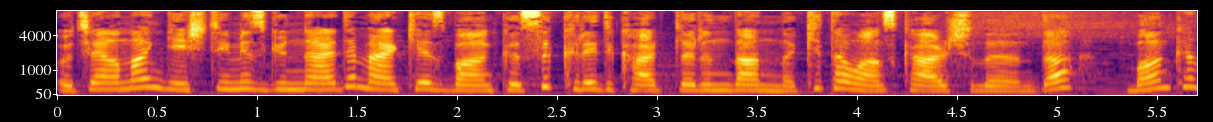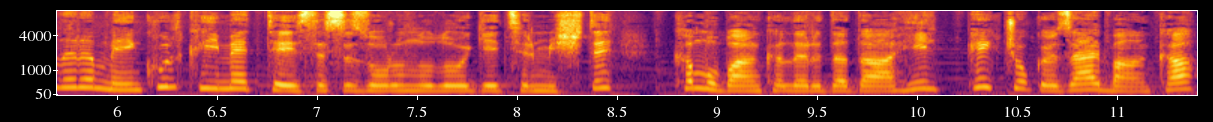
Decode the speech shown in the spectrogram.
Öte yandan geçtiğimiz günlerde Merkez Bankası kredi kartlarından nakit avans karşılığında bankalara menkul kıymet tesisi zorunluluğu getirmişti. Kamu bankaları da dahil pek çok özel banka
